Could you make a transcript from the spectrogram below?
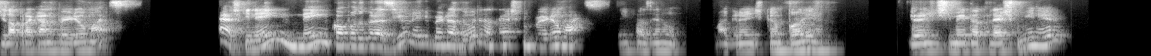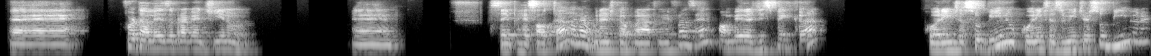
De lá para cá não perdeu mais. É, acho que nem, nem Copa do Brasil, nem Libertadores, o Atlético não perdeu mais. Tem fazendo uma grande campanha. Grande time do Atlético Mineiro. É, Fortaleza Bragantino é, sempre ressaltando, né? O grande campeonato vem fazendo, Palmeiras despencando, Corinthians subindo, Corinthians o Inter subindo, né?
